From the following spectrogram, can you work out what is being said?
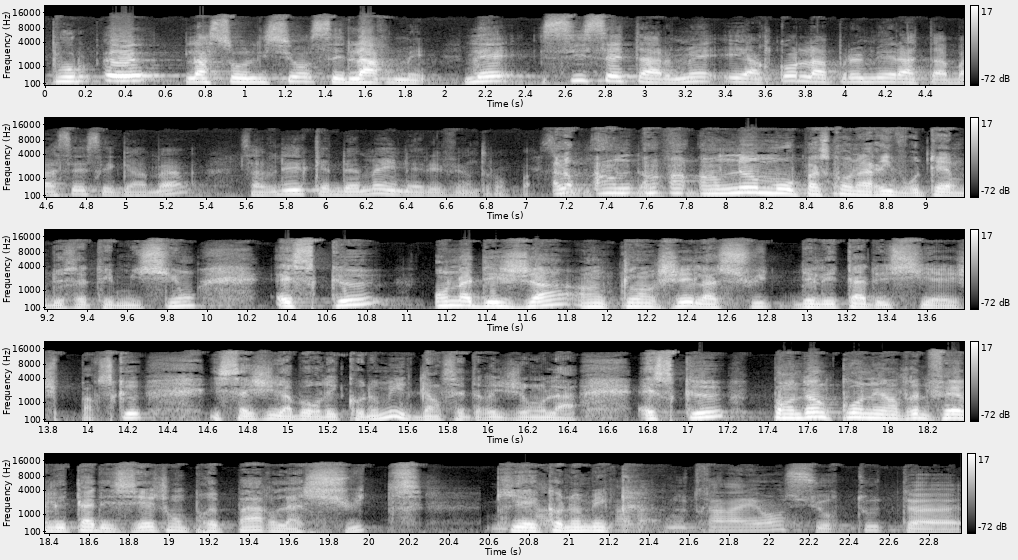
pour eux, la solution, c'est l'armée. Mais si cette armée est encore la première à tabasser ces gamins, ça veut dire que demain, ils ne reviendront pas. Alors, en, en, un mot, parce qu'on arrive au terme de cette émission, est-ce que on a déjà enclenché la suite de l'état de siège? Parce que il s'agit d'abord d'économie dans cette région-là. Est-ce que pendant qu'on est en train de faire l'état de siège, on prépare la suite qui est économique? Nous travaillons sur toute euh,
